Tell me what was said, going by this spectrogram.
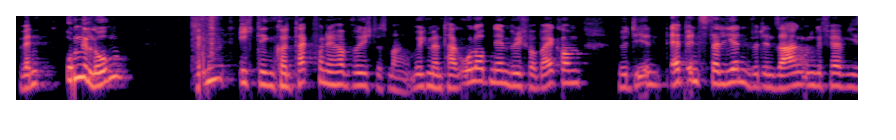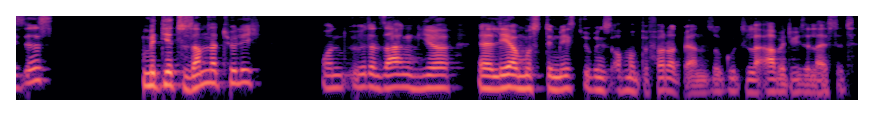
wenn, ungelogen, wenn ich den Kontakt von dem habe, würde ich das machen. Würde ich mir einen Tag Urlaub nehmen, würde ich vorbeikommen, würde die App installieren, würde ihnen sagen ungefähr, wie es ist. Mit dir zusammen natürlich. Und würde dann sagen, hier, äh, Lea muss demnächst übrigens auch mal befördert werden, so gute Arbeit, wie sie leistet.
